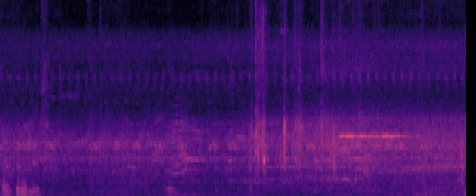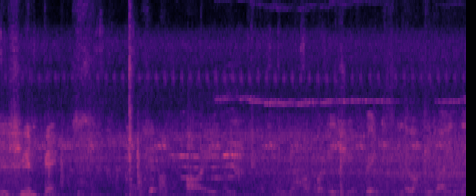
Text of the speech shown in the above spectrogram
काय करायलायस? एशियन पेंट से आप आए यहाँ पर एशियन पेंट लगा के जाएंगे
